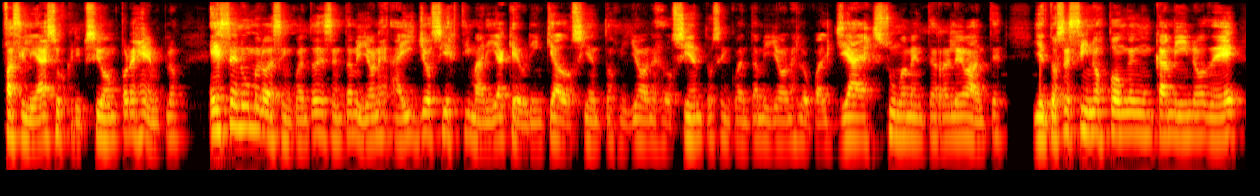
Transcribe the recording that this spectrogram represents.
facilidad de suscripción, por ejemplo, ese número de 50 o 60 millones, ahí yo sí estimaría que brinque a 200 millones, 250 millones, lo cual ya es sumamente relevante. Y entonces sí nos ponga en un camino de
